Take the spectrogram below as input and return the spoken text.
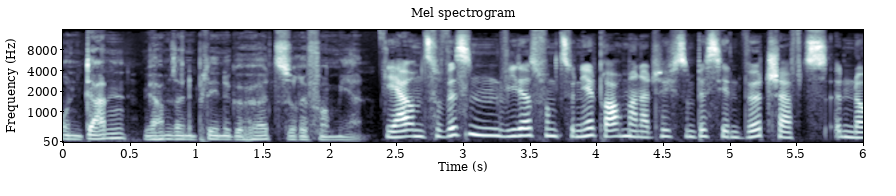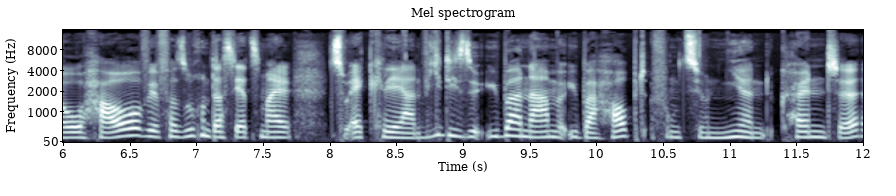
und dann, wir haben seine Pläne gehört, zu reformieren. Ja, um zu wissen, wie das funktioniert, braucht man natürlich so ein bisschen Wirtschafts-Know-how. Wir versuchen das jetzt mal zu erklären, wie diese Übernahme überhaupt funktionieren könnte.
